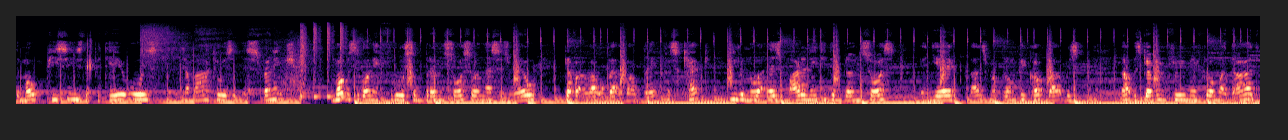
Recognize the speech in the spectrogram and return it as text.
The mock pieces, the potatoes, the tomatoes, and the spinach. I'm obviously going to throw some brown sauce on this as well, give it a little bit of a breakfast kick, even though it is marinated in brown sauce. And yeah, that's my grumpy cup. That was that was given through me from my dad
